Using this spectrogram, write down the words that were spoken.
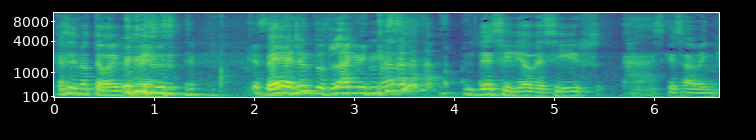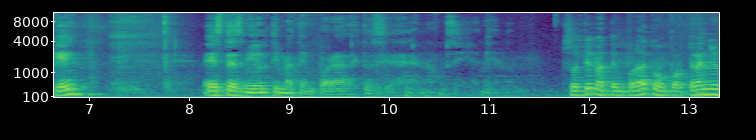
Casi no te oigo, Ben. Que se escuchen tus lágrimas. decidió decir, "Ah, es que saben qué, esta es mi última temporada. Entonces, ah, no, pues sí, yo entiendo. Su última temporada como por ter- año,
